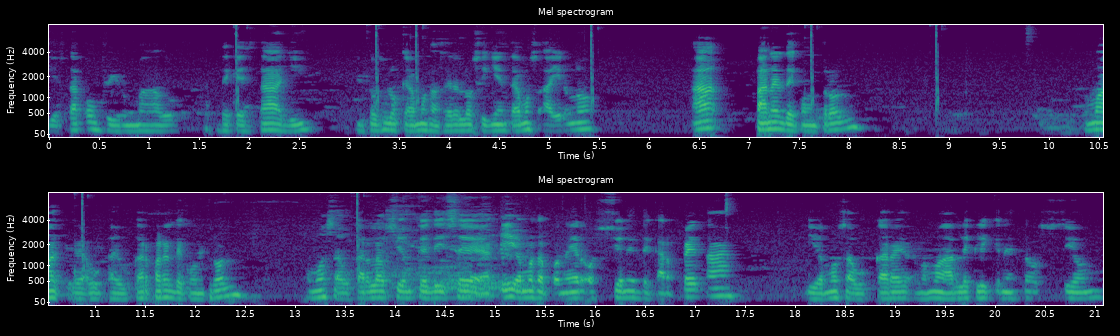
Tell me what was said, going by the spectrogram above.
y está confirmado de que está allí, entonces lo que vamos a hacer es lo siguiente. Vamos a irnos a panel de control. Vamos a, buscar panel de control. Vamos a buscar la opción que dice aquí. Vamos a poner opciones de carpeta. Y vamos a buscar, vamos a darle clic en esta opción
